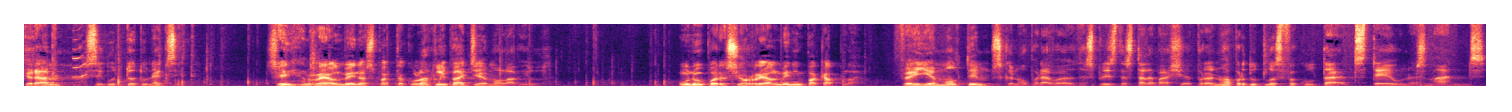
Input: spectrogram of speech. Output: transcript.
Caram, ha sigut tot un èxit. Sí, realment Un espectacular. clipatge molt hàbil. Una operació realment impecable. Feia molt temps que no operava després d'estar de baixa, però no ha perdut les facultats. Té unes mans.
